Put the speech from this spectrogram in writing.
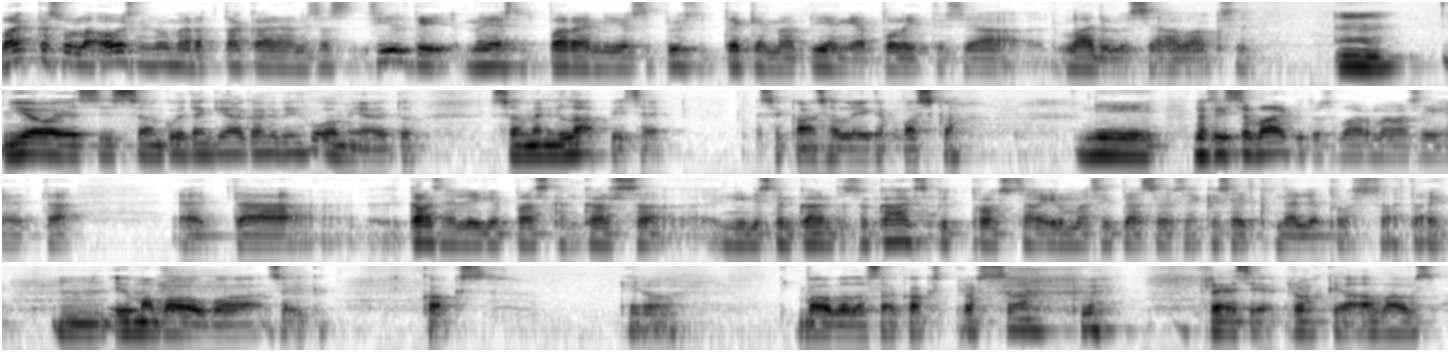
vaikka sulla olisi ne numerot takana, niin sä silti menestyt paremmin, jos sä pystyt tekemään pieniä poliittisia laadullisia avauksia. Mm. Joo, ja siis se on kuitenkin aika hyvin huomioitu. Se on mennyt läpi se, se kansanliikepaska. Niin, no siis se vaikutus varmaan siihen, että, että kansanliikepaskan kanssa Niinistön kannatus on 80 prossaa, ilman sitä se olisi ehkä 74 prossaa. Tai, Mm. Ilman vauvaa se kaksi. joo, Vauvalla saa kaksi prossaa. Freesi, rohkea avaus.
